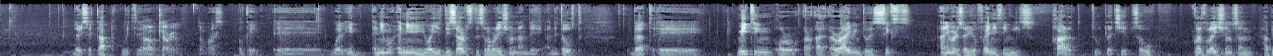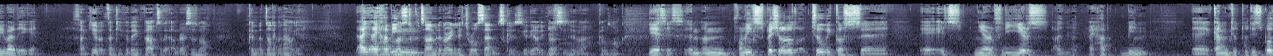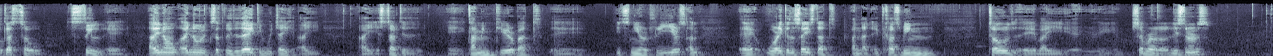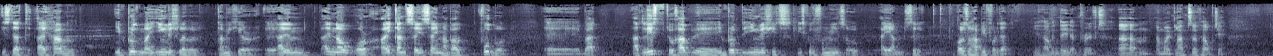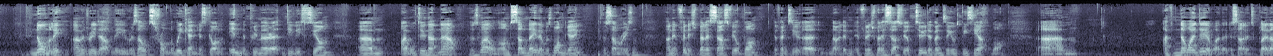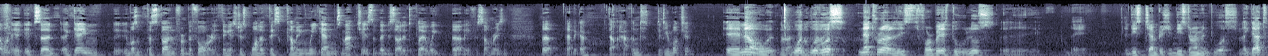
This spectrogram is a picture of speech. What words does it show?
there is a cup with. Uh, Oh, carry on. Don't worry. Yes. Okay. Uh, well, it any anyway it deserves the celebration and the and the toast, but uh, meeting or ar- arriving to a sixth anniversary of anything is hard to, to achieve. So, congratulations and happy birthday again. Thank you, and thank you for being part of it, Andres, as well. Couldn't have done it without you. I, I have been Most of the time, in a very literal sense, because you're the only person who uh, comes along. Yes, yes, and, and for me it's special too because uh, uh, it's near three years I, I have been uh, coming to, to this podcast, so it's still uh, I know I know exactly the date in which I I, I started uh, coming here, but uh, it's near three years, and uh, what I can say is that and that it has been told uh, by uh, several listeners is that I have improved my English level coming here. Uh, I don't, I know, or I can't say the same about football, uh, but at least to have uh, improved the English is is good for me. So I am still also happy for that. You have indeed improved, um, and we're glad to have helped you. Normally, I would read out the results from the weekend just gone in the Primera División. Um, I will do that now as well. On Sunday, there was one game for some reason, and it finished Vélez Sarsfield 1, Defensa, uh, no, it didn't. It finished Vélez Sarsfield 2, Defensa Justicia 1. Um, I've no idea why they decided to play that one. It, it's a, a game, it wasn't postponed from before or anything, it's just one of this coming weekend's matches that they decided to play a week early for some reason. But there we go, that happened. Did you watch it? Uh, no, No, what what was natural is for Vélez to lose. Uh, the, this championship, this tournament was like that.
